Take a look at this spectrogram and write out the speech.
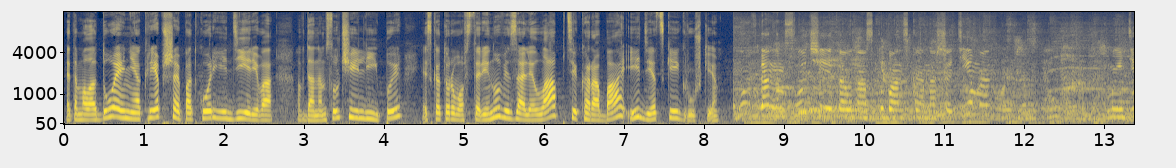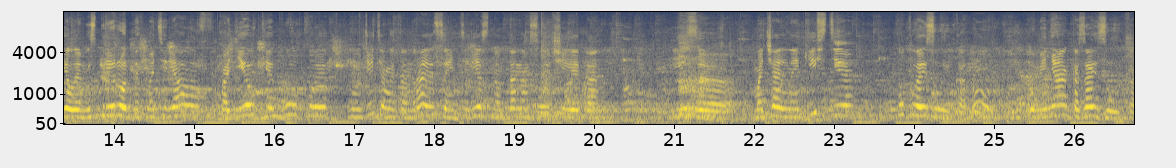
Это молодое, неокрепшее подкорье дерева, в данном случае липы, из которого в старину вязали лапти, короба и детские игрушки. Ну, в данном случае это у нас кубанская наша тема. Мы делаем из природных материалов поделки, куклы. Ну, детям это нравится, интересно. В данном случае это из э, мочальной кисти кукла из лыка. Ну, у меня коза из лыка.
